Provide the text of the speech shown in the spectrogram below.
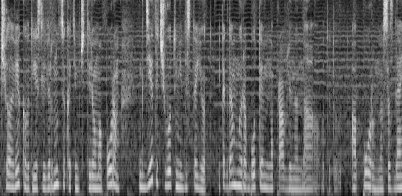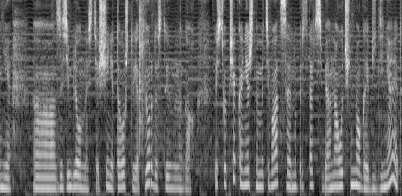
человека, вот если вернуться к этим четырем опорам, где-то чего-то не достает. И тогда мы работаем направленно на вот эту вот опору, на создание э, заземленности, ощущение того, что я твердо стою на ногах. То есть вообще, конечно, мотивация, ну представьте себе, она очень много объединяет,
